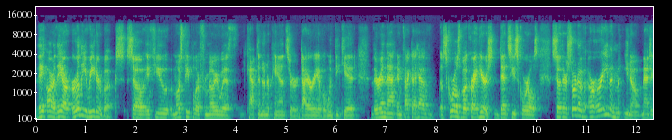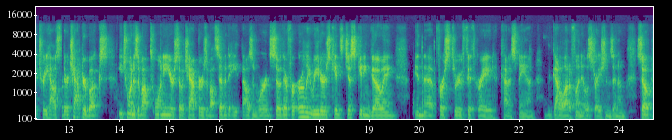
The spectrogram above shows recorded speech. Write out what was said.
They are. They are early reader books. So if you, most people are familiar with Captain Underpants or Diary of a Wimpy Kid. They're in that. In fact, I have a squirrels book right here, Dead Sea Squirrels. So they're sort of, or, or even you know, Magic Tree House. They're chapter books. Each one is about twenty or so chapters, about seven to eight thousand words. So they're for early readers, kids just getting going in the first through fifth grade kind of span. Got a lot of fun illustrations in them. So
